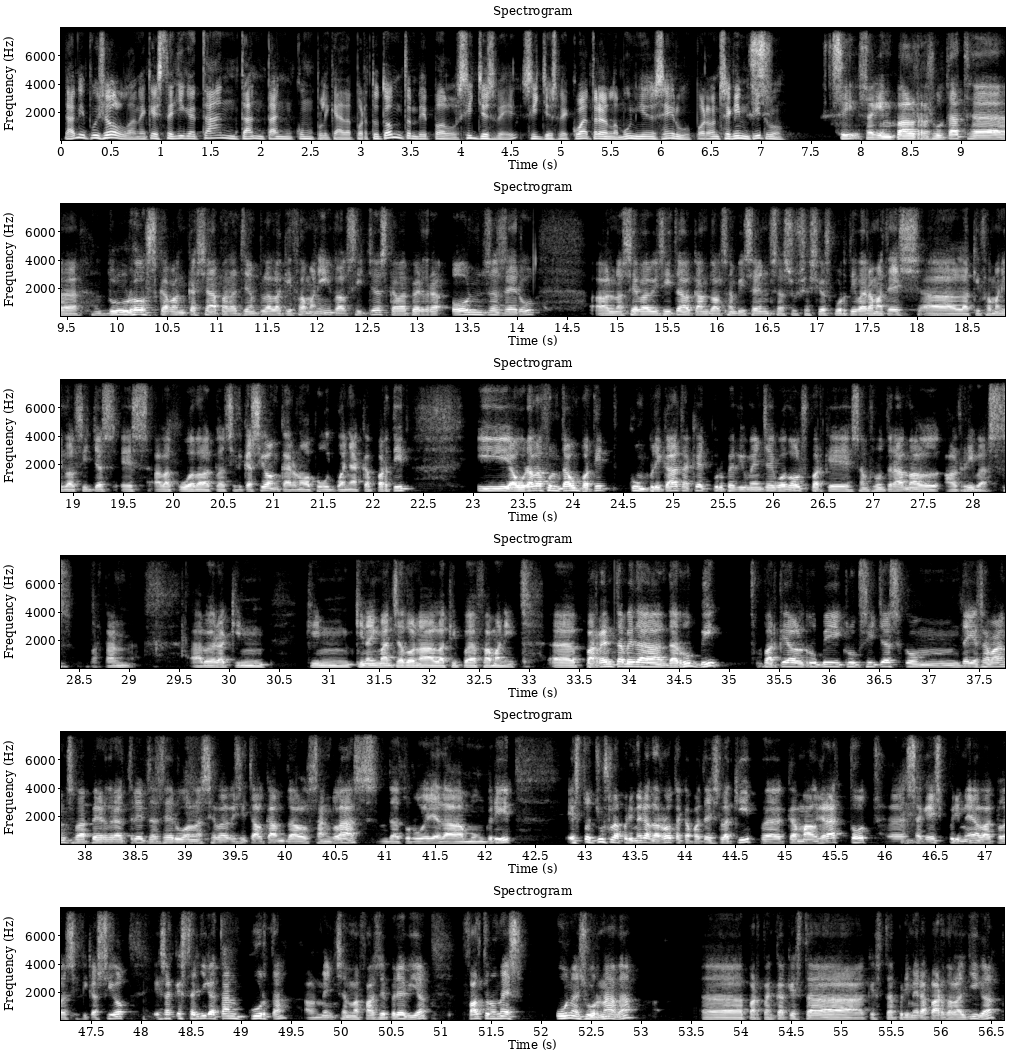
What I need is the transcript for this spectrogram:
Dani Pujol, en aquesta lliga tan, tan, tan complicada per tothom, també pel Sitges B, Sitges B 4, la Múnia 0. Per on seguim, Pitu? Sí, seguim pel resultat eh, dolorós que va encaixar, per exemple, l'equip femení del Sitges, que va perdre 11-0 en la seva visita al camp del Sant Vicenç, Associació Esportiva, ara mateix eh, l'equip femení dels Sitges és a la cua de la classificació, encara no ha pogut guanyar cap partit i haurà d'afrontar un partit complicat aquest proper diumenge a Iguadols perquè s'enfrontarà amb el, el Ribas. Per tant, a veure quin, quin, quina imatge dona l'equip femení. Eh, parlem també de, de rugby, perquè el Rugby Club Sitges, com deies abans, va perdre 13 0 en la seva visita al camp del Sanglàs de Torroella de Montgrí és tot just la primera derrota que pateix l'equip, eh, que malgrat tot eh, segueix primer a la classificació. És aquesta lliga tan curta, almenys en la fase prèvia. Falta només una jornada eh, per tancar aquesta, aquesta primera part de la lliga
